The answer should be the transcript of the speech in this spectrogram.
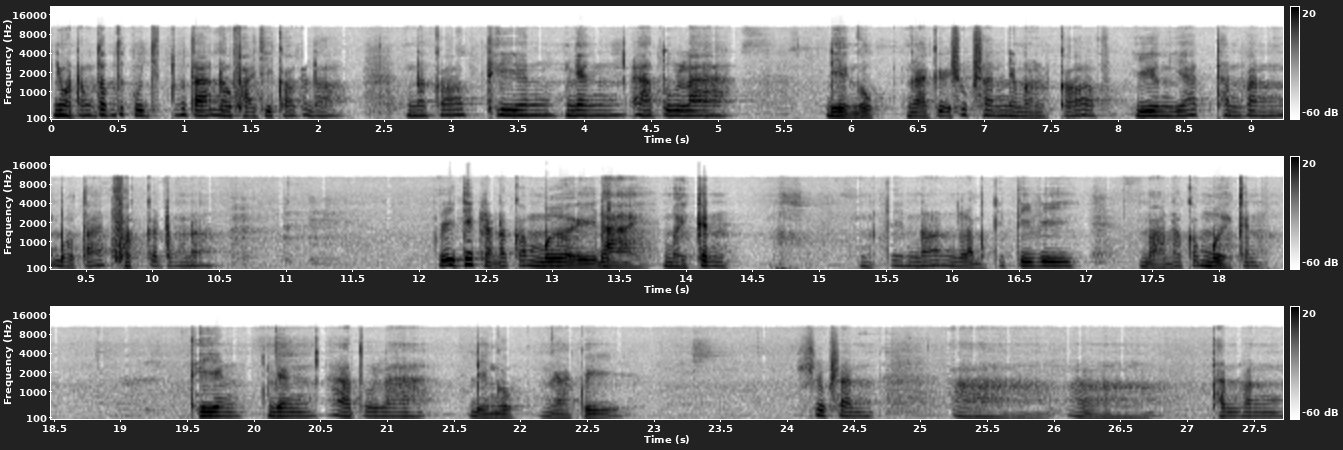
Nhưng mà trong tâm thức của chúng ta đâu phải chỉ có cái đó. Nó có thiên, nhân, atula, địa ngục ngài cự súc sanh, nhưng mà có duyên giác, thanh văn bồ tát phật ở trong đó ít nhất là nó có 10 đài 10 kênh, cái nó là một cái tivi mà nó có 10 kênh. Thiên nhân atula địa ngục ngạ quỷ súc sanh à, à, thanh văn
